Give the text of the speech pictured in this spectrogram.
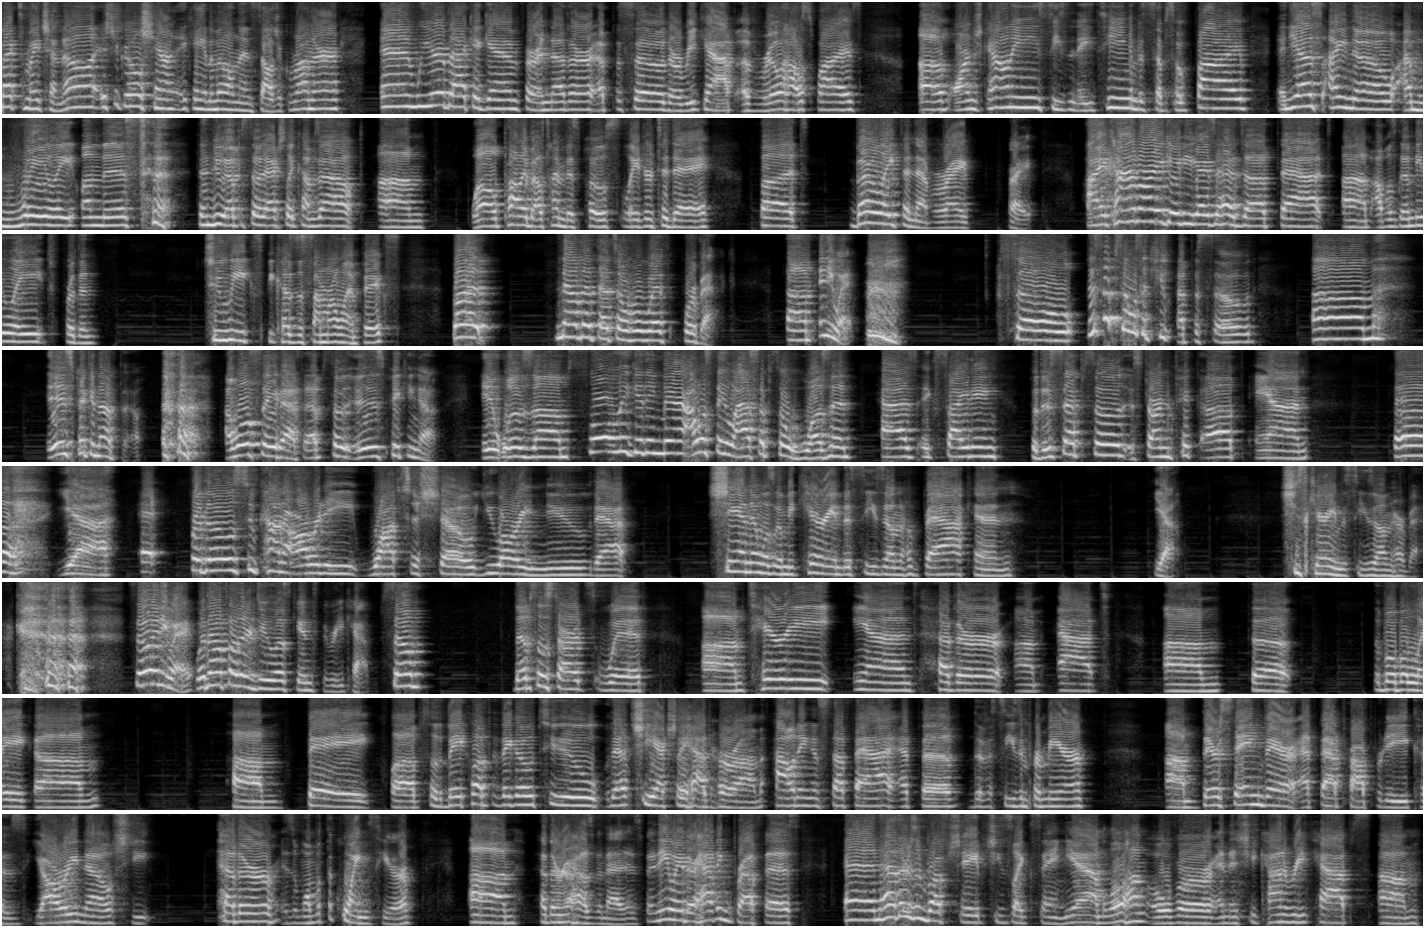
back to my channel. It's your girl Sharon, aka the Melanin Nostalgic Runner, and we are back again for another episode or recap of Real Housewives of Orange County, season 18, and this episode 5. And yes, I know I'm way late on this. the new episode actually comes out, um, well, probably about time this posts later today, but better late than never, right? Right. I kind of already gave you guys a heads up that um, I was going to be late for the two weeks because of Summer Olympics. But now that that's over with, we're back. Um, anyway, so this episode was a cute episode. Um, it is picking up though. I will say that the episode is picking up. It was um, slowly getting there. I would say last episode wasn't as exciting, but this episode is starting to pick up, and uh, yeah, for those who kind of already watched the show, you already knew that Shannon was going to be carrying this season on her back, and yeah, she's carrying the season on her back. so, anyway, without further ado, let's get into the recap. So, the episode starts with um, Terry and Heather um, at um, the the Boba Lake um, um, Bay Club. So the Bay Club that they go to, that she actually had her um, outing and stuff at at the the season premiere. Um, they're staying there at that property because you already know she Heather is the one with the coins here. Um, Heather and her husband, that is. But anyway, they're having breakfast. And Heather's in rough shape. She's like saying, Yeah, I'm a little hungover. And then she kind of recaps um,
